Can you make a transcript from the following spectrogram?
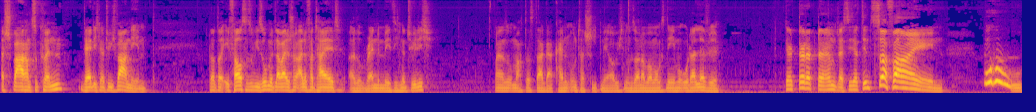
ersparen zu können, werde ich natürlich wahrnehmen. Dr. EV sind sowieso mittlerweile schon alle verteilt, also randommäßig natürlich. Also macht das da gar keinen Unterschied mehr, ob ich nun Sonderbonbons nehme oder Level. Lässt sich jetzt den Surfer ein. Wuhu.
